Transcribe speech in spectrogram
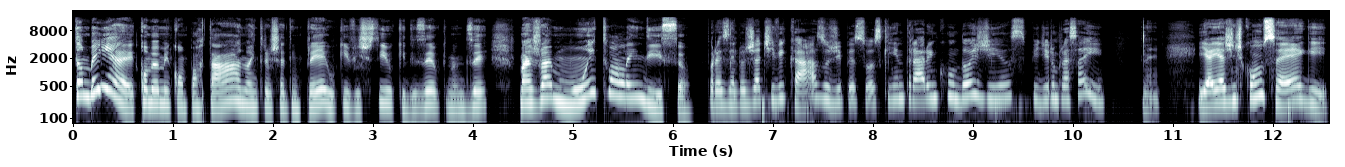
também é como eu me comportar numa entrevista de emprego, o que vestir, o que dizer, o que não dizer, mas vai muito além disso. Por exemplo, já tive casos de pessoas que entraram com dois dias pediram para sair. Né? E aí a gente consegue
